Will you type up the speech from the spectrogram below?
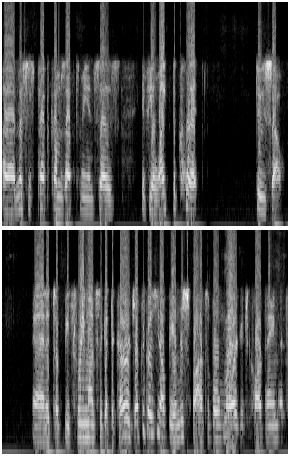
uh, Mrs. Pep comes up to me and says, "If you like to quit, do so." And it took me three months to get the courage up because you know being responsible, mortgage, car payments,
